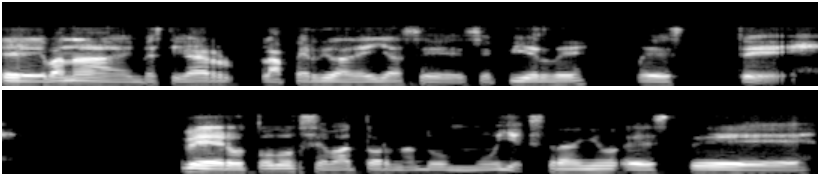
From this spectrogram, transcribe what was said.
eh, van a investigar la pérdida de ella, se, se pierde, este, pero todo se va tornando muy extraño. Este,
